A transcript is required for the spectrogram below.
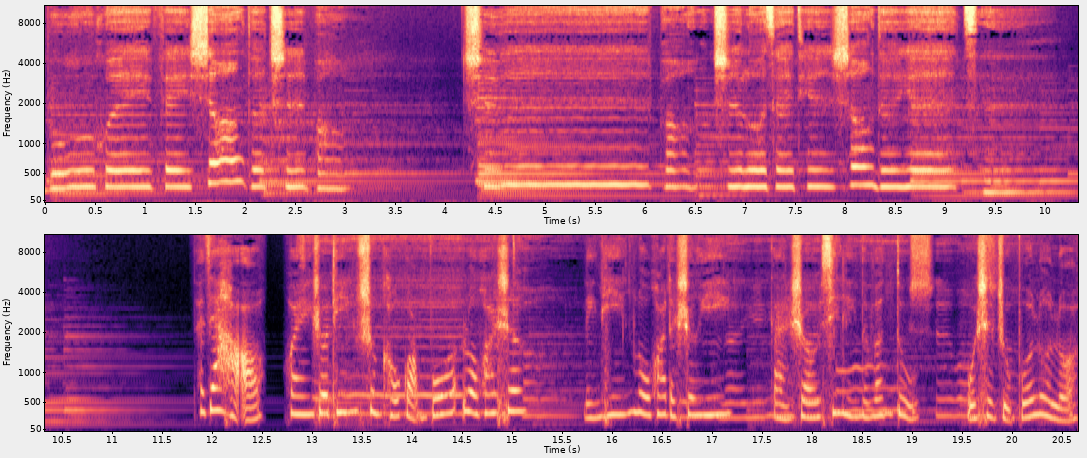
不会飞翔的翅膀，翅膀是落在天上的叶子。大家好，欢迎收听顺口广播《落花生》，聆听落花的声音，感受心灵的温度。我是主播洛洛。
